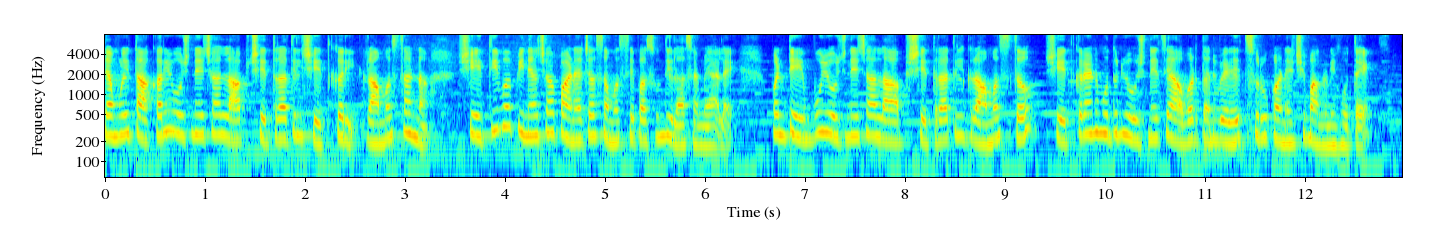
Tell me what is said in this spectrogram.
त्यामुळे ताकारी योजनेच्या लाभ क्षेत्रातील शेतकरी ग्रामस्थांना शेती व पिण्याच्या पाण्याच्या समस्येपासून दिलासा मिळालाय. पण टेंबू योजनेच्या लाभ क्षेत्रातील ग्रामस्थ शेतकऱ्यांमधून योजनेचे आवर्तन वेळेत सुरू करण्याची मागणी होत आहे.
